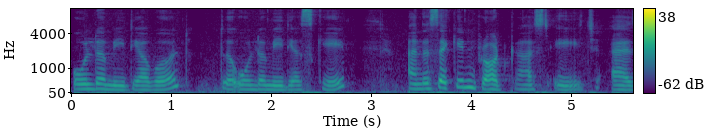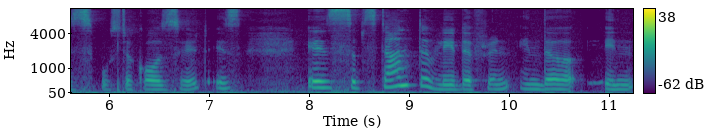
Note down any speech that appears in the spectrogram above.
older media world, the older media scape and the second broadcast age as Poster calls it is is substantively different in the in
